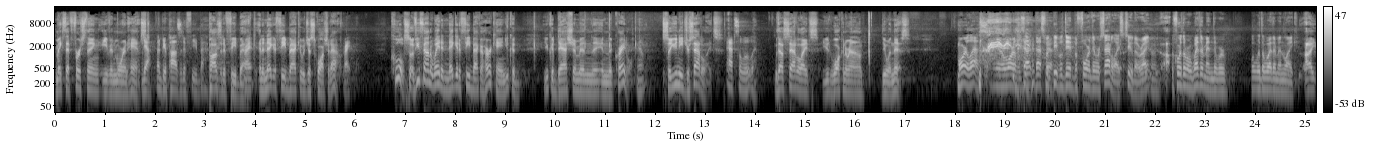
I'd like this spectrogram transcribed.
makes that first thing even more enhanced. Yeah, that'd be a positive feedback. Positive feedback. Right. And a negative feedback, it would just squash it out. Right. Cool. So if you found a way to negative feedback a hurricane, you could you could dash them in the in the cradle. Yeah. So you need your satellites. Absolutely. Without satellites, you'd walking around doing this. More or less. You know, more or less. That, that's what people did before there were satellites, too, though, right? Uh, Before there were weathermen, there were. What were the weathermen like? I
